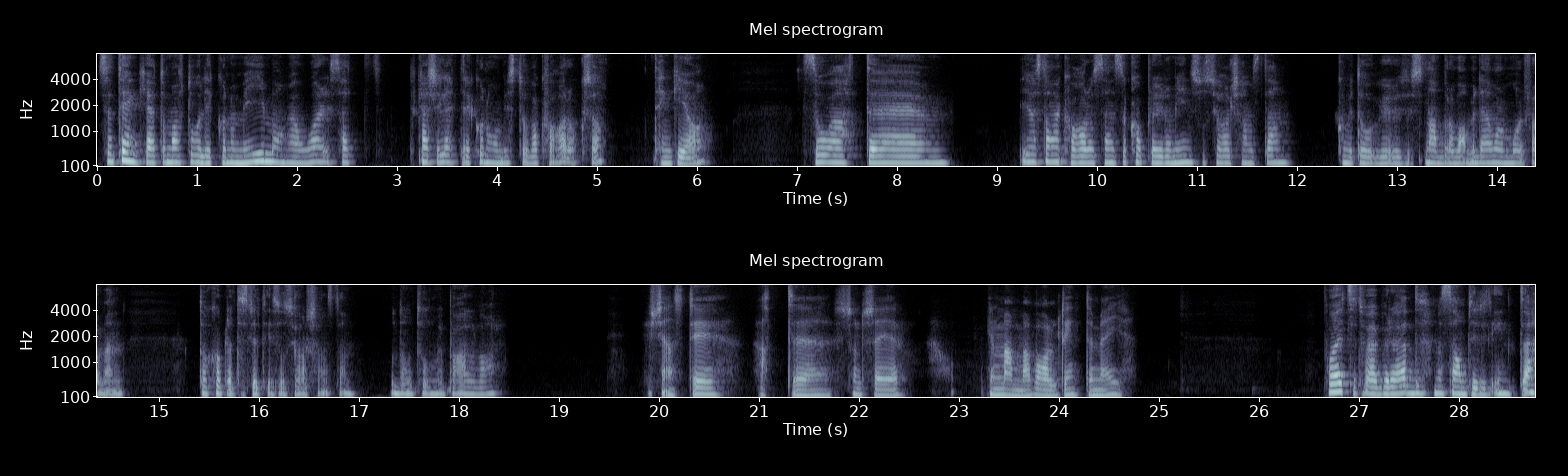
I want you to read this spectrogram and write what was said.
Sen tänker jag att de har haft dålig ekonomi i många år så att det kanske är lättare ekonomiskt att vara kvar också. Tänker jag. Så att eh, jag stannar kvar och sen så kopplade de in socialtjänsten. Kommer inte ihåg hur snabba de var med det, mormor och morfar, men de kopplade till slut in socialtjänsten. Och de tog mig på allvar. Hur känns det att, eh, som du säger, min mamma valde inte mig? På ett sätt var jag beredd, men samtidigt inte.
